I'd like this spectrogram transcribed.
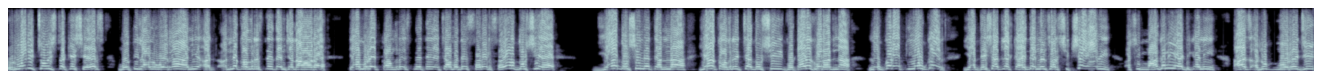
उर्वरित चोवीस टक्के शेअर्स मोतीलाल वोरा आणि अन्य काँग्रेस नेत्यांच्या नावावर आहे. त्यामुळे काँग्रेस नेते याच्यामध्ये सरळ सरळ दोषी आहे. या दोषी नेत्यांना या काँग्रेसच्या दोषी घोटाळेखोरांना लवकरात लवकर या देशातल्या कायद्यानुसार शिक्षा व्हावी अशी मागणी या ठिकाणी आज अनुप मोरेजी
